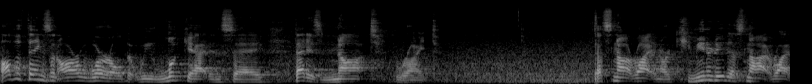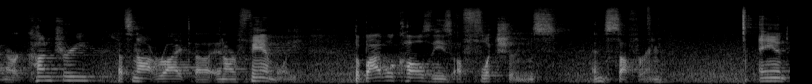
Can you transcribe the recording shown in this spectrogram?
all the things in our world that we look at and say, that is not right. That's not right in our community, that's not right in our country, that's not right uh, in our family. The Bible calls these afflictions and suffering. And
